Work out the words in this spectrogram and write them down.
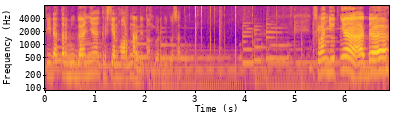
tidak terduganya Christian Horner di tahun 2021. Selanjutnya ada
